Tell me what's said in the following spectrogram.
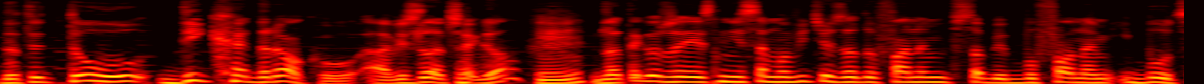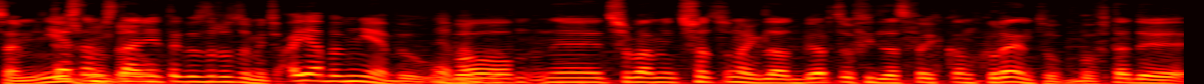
do tytułu Dickhead Roku. A wiesz dlaczego? Hmm? Dlatego, że jest niesamowicie zadufanym w sobie bufonem i bucem. Nie jestem bym w stanie był. tego zrozumieć. A ja bym nie był, Ja bo bym e, trzeba mieć szacunek dla odbiorców i dla swoich konkurentów, bo wtedy,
